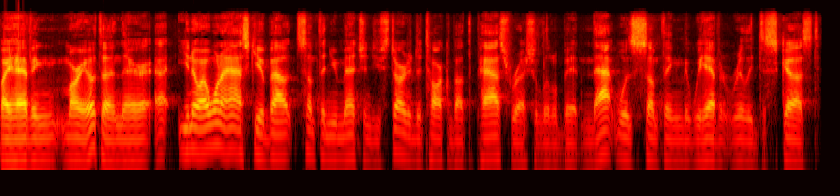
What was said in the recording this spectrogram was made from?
by having Mariota in there. Uh, you know, I want to ask you about something you mentioned. You started to talk about the pass rush a little bit, and that was something that we haven't really discussed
